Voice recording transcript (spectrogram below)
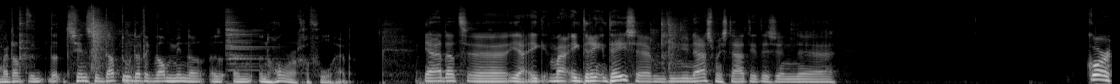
maar dat, dat, sinds ik dat doe, dat ik wel minder een, een hongergevoel heb. ja, dat. eh, ja, ik, maar ik drink deze die nu naast mij staat. Dit is een. X-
